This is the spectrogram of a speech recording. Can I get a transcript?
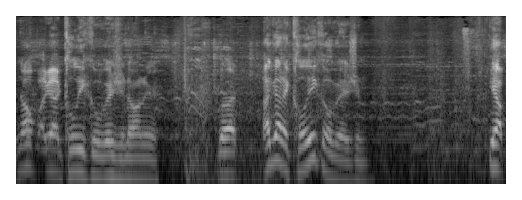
Nope, I got ColecoVision on here. But I got a ColecoVision. Yep.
